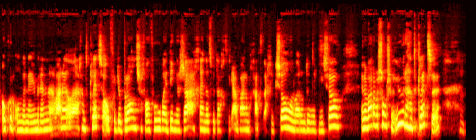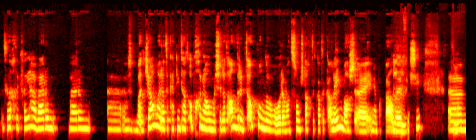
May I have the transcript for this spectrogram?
ook een ondernemer. En we waren heel erg aan het kletsen over de branche of over hoe wij dingen zagen. En dat we dachten, ja, waarom gaat het eigenlijk zo en waarom doen we het niet zo? En dan waren we soms een uur aan het kletsen. En toen dacht ik van, ja, waarom, waarom eh, het was wat jammer dat ik het niet had opgenomen, zodat anderen het ook konden horen. Want soms dacht ik dat ik alleen was eh, in een bepaalde Mhm. visie. Ehm,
